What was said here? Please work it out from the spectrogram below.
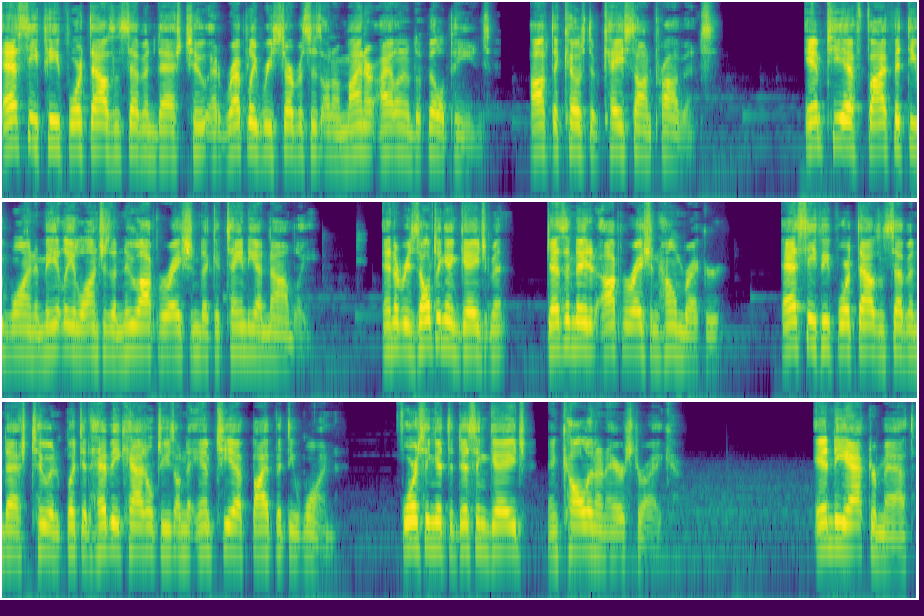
SCP-4007-2 abruptly resurfaces on a minor island of the Philippines, off the coast of Quezon Province. MTF-551 immediately launches a new operation to contain the anomaly, In the resulting engagement, designated Operation Homewrecker, SCP-4007-2 inflicted heavy casualties on the MTF-551, forcing it to disengage and call in an airstrike. In the aftermath,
